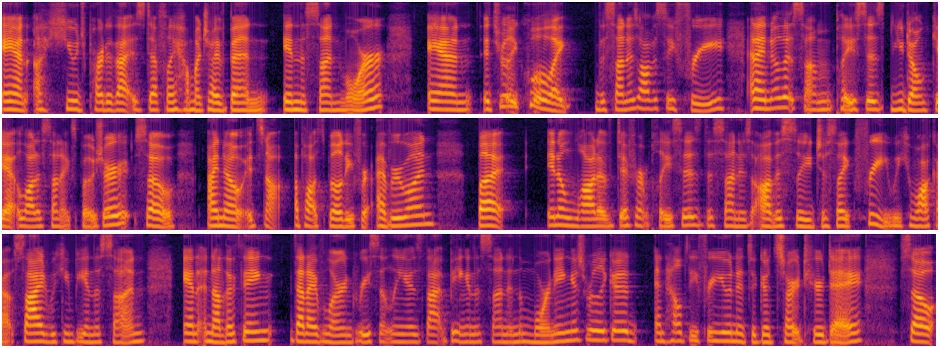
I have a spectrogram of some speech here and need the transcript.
And a huge part of that is definitely how much I've been in the sun more. And it's really cool. Like, the sun is obviously free. And I know that some places you don't get a lot of sun exposure. So I know it's not a possibility for everyone. But in a lot of different places, the sun is obviously just like free. We can walk outside, we can be in the sun. And another thing that I've learned recently is that being in the sun in the morning is really good and healthy for you, and it's a good start to your day. So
